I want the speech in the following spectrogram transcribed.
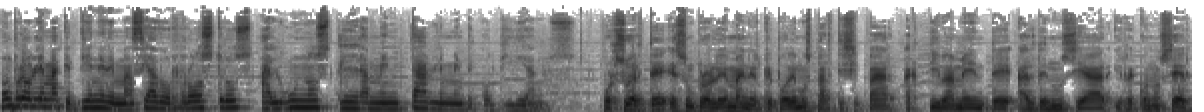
Un problema que tiene demasiados rostros, algunos lamentablemente cotidianos. Por suerte, es un problema en el que podemos participar activamente al denunciar y reconocer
